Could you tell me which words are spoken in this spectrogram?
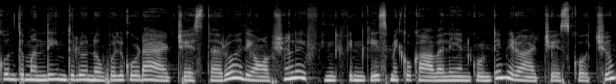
కొంతమంది ఇందులో నువ్వులు కూడా యాడ్ చేస్తారు. అది ఆప్షనల్. ఇఫ్ ఇన్ కేస్ మీకు కావాలి అనుకుంటే మీరు యాడ్ చేసుకోవచ్చు.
